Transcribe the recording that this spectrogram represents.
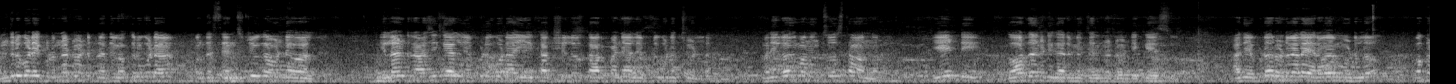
అందరూ కూడా ఇక్కడ ఉన్నటువంటి ప్రతి ఒక్కరు కూడా కొంత సెన్సిటివ్గా ఉండేవాళ్ళు. ఇలాంటి రాజకీయాలను ఎప్పుడు కూడా ఈ కక్షలు కార్పణ్యాలు ఎప్పుడు కూడా చూడలేదు మరి ఈరోజు మనం చూస్తూ ఉన్నాం. ఏంటి గోవర్ధన్ రెడ్డి గారి మీద జరిగినటువంటి కేసు? అది ఎప్పుడో రెండు వేల ఇరవై మూడులో ఒక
